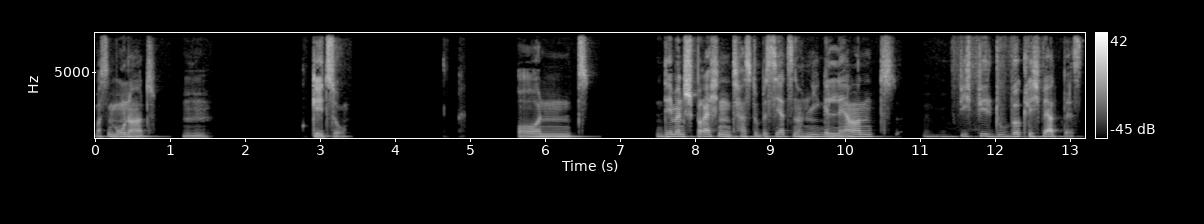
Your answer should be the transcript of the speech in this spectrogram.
was im Monat, hm, geht so. Und dementsprechend hast du bis jetzt noch nie gelernt, wie viel du wirklich wert bist.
